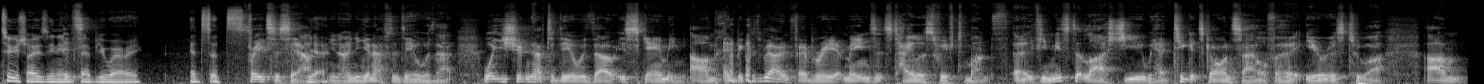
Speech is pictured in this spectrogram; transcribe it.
two shows in in It's- February, it's it's freaks us out, Yeah. you know, and you're going to have to deal with that. What you shouldn't have to deal with, though, is scamming. Um, and because we are in February, it means it's Taylor Swift month. Uh, if you missed it last year, we had tickets go on sale for her Eras tour. Um,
